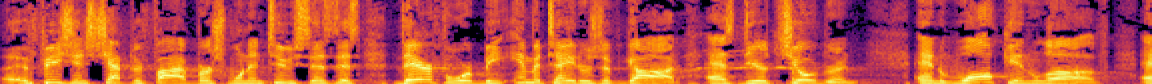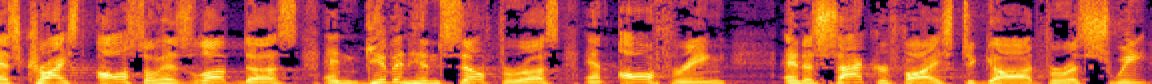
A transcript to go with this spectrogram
Ephesians chapter 5 verse 1 and 2 says this, Therefore be imitators of God as dear children and walk in love as Christ also has loved us and given himself for us an offering and a sacrifice to God for a sweet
